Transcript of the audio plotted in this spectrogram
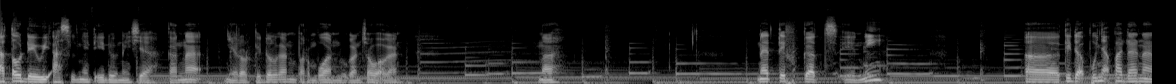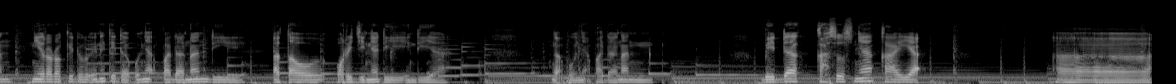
Atau dewi aslinya di Indonesia. Karena Nyiror Kidul kan perempuan bukan cowok kan. Nah native gods ini uh, tidak punya padanan. Nyiroro Kidul ini tidak punya padanan di atau originnya di India. Nggak punya padanan. Beda kasusnya kayak uh,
